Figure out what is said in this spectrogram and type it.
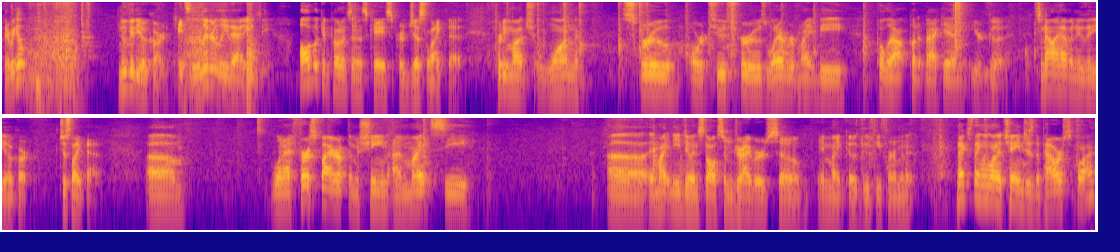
There we go. New video card. It's literally that easy. All the components in this case are just like that. Pretty much one screw or two screws, whatever it might be, pull it out, put it back in, you're good. So now I have a new video card, just like that. Um, when I first fire up the machine, I might see, uh, it might need to install some drivers, so it might go goofy for a minute. Next thing we want to change is the power supply.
